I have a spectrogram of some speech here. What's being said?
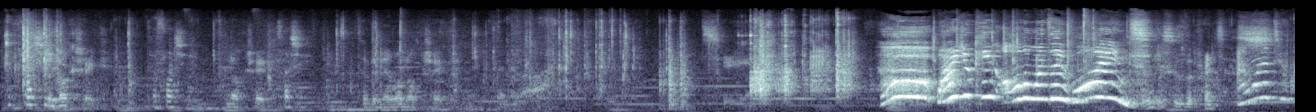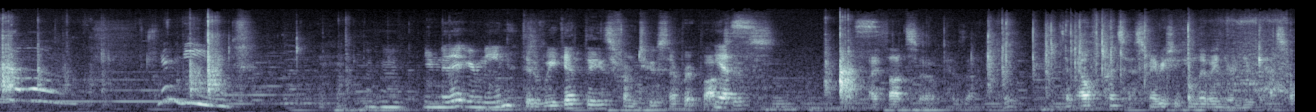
It's It's a slushy. Milkshake. It's a slushy. Milkshake. Slushy. It's a vanilla milkshake. Let's see. Why are you getting all the ones I want? Ooh, this is the princess. I want to do that one. You're mean. Mm-hmm. You admit it, you're mean? Did we get these from two separate boxes? Yes. I thought so, because it's an elf princess. Maybe she can live in your new castle.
